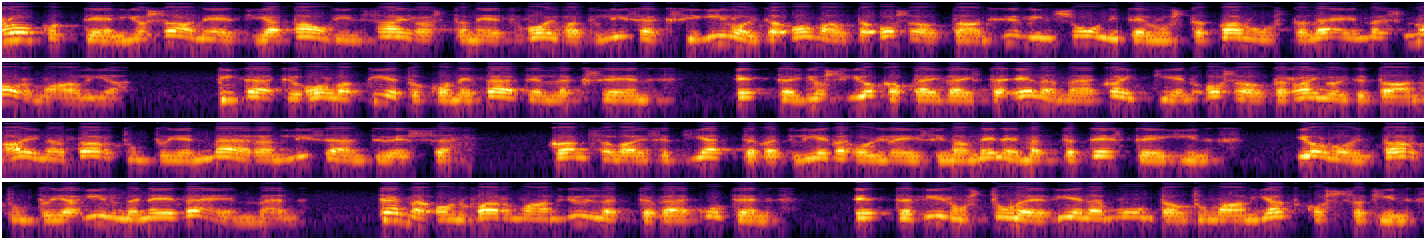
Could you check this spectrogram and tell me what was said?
Rokotteen jo saaneet ja taudin sairastaneet voivat lisäksi iloita omalta osaltaan hyvin suunnitellusta paluusta lähemmäs normaalia. Pitääkö olla tietokone päätelläkseen, että jos jokapäiväistä elämää kaikkien osalta rajoitetaan aina tartuntojen määrän lisääntyessä, kansalaiset jättävät lieväoireisina menemättä testeihin, jolloin tartuntoja ilmenee vähemmän. Tämä on varmaan yllättävää kuten, että virus tulee vielä muuntautumaan jatkossakin,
